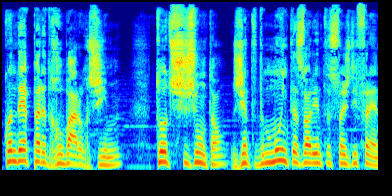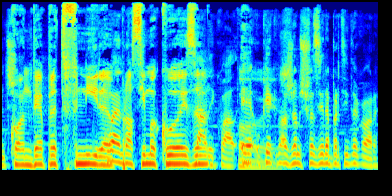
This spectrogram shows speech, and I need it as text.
Quando é para derrubar o regime, todos se juntam, gente de muitas orientações diferentes. Quando é para definir a Quando- próxima coisa. Tal e qual. É o que é que Pois. nós vamos fazer a partir de agora.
